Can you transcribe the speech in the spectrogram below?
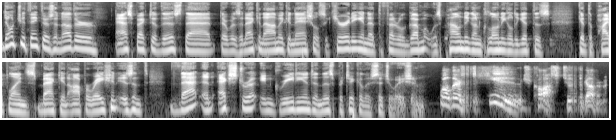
Don't you think there's another aspect of this that there was an economic and national security and that the federal government was pounding on colonial to get this get the pipelines back in operation. Isn't that an extra ingredient in this particular situation? Well there's huge cost to the government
